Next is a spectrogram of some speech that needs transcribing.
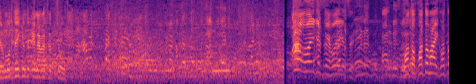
এর মধ্যেই কিন্তু কেনাবেচা চলছে। হয়ে গেছে। কত কত ভাই কত?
